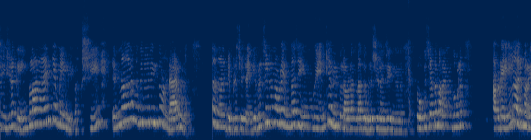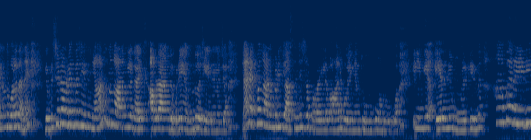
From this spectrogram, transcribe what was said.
ശേഷിയുടെ ഗെയിം പ്ലാൻ ആയിരിക്കാം മേ ബി പക്ഷേ എന്നാലും ഇതിനൊരു ഇതുണ്ടായിരുന്നു. എന്നാണ് ഗബ്രിച്ചേട്ടൻ ഗബ്രിച്ചേട്ടൻ അവിടെ എന്താ ചെയ്യുന്നത്? എനിക്കറിയത്തില്ല അവിടെ എന്താ ഗബ്രിച്ചേട്ടൻ ചെയ്യുന്നത്. റോക്കിച്ചേട്ടൻ പറയുന്നത് പോലെ അവിടെ എല്ലാവരും പറയുന്നത് പോലെ തന്നെ ഗബ്രിച്ചേട്ടൻ അവിടെ എന്താ ചെയ്യുന്നത്? ഞാനൊന്നും കാണുന്നില്ല ഗൈസ് അവിടെ ഗബ്രി എന്തുവാ ചെയ്യുന്നതെന്ന് വെച്ചാൽ ഞാൻ എപ്പം കാണുമ്പോഴും ജാസ്മിൻ ചേച്ചിയുടെ പുറകിൽ വാൽ പോലെ ഇങ്ങനെ തൂങ്ങിക്കൊണ്ട് പോവുക ഇല്ലെങ്കിൽ ഏതെങ്കിലും മൂലയ്ക്ക് ആ പറയടി.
